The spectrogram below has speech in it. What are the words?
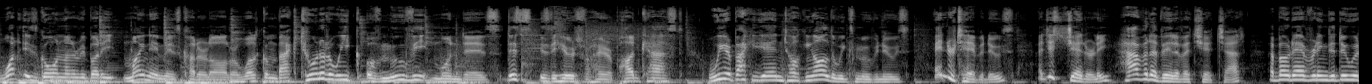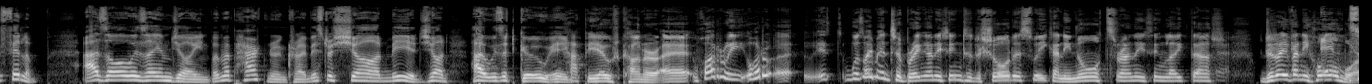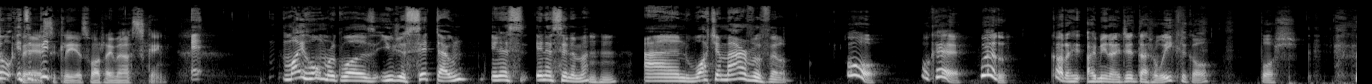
What is going on, everybody? My name is Connor Lawler. Welcome back to another week of Movie Mondays. This is the Heroes for Hire podcast. We are back again talking all the week's movie news, entertainment news, and just generally having a bit of a chit chat about everything to do with film. As always, I am joined by my partner in crime, Mr. Sean Mead. Sean, how is it going? Happy out, Connor. Uh, what are we? What uh, is, was I meant to bring anything to the show this week? Any notes or anything like that? Did I have any homework? so it's a bit- basically, is what I'm asking. My homework was you just sit down in a in a cinema Mm-hmm. and watch a Marvel film. Oh, okay. Well, God, I, I mean, I did that a week ago, but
